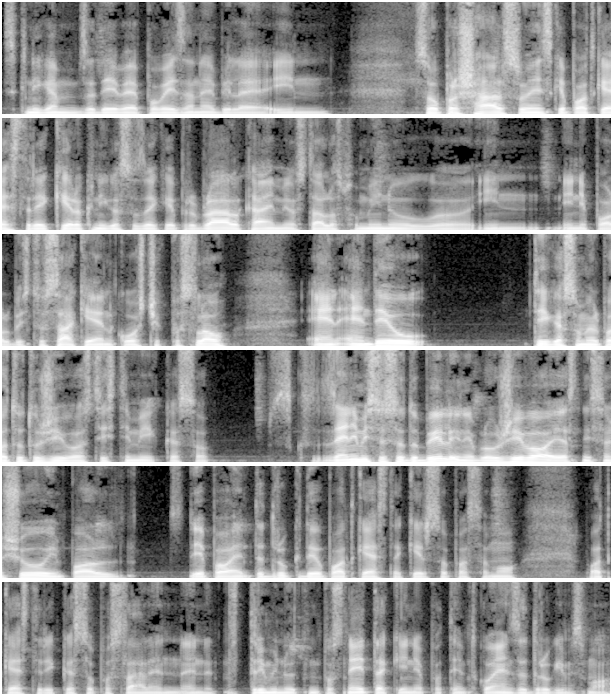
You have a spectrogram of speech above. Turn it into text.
s knjigami zadeve povezane bile in so vprašali slovenske podcastere, kjer knjigo so zdaj kaj prebrali, kaj jim je ostalo v spominu uh, in, in je pol v bistvu vsak en košček poslov. En, en del tega so imeli pa tudi uživo s tistimi, ki so. Z enimi so se dobili in je bilo uživo, jaz nisem šel, in pol je pa en drug del podcasta, kjer so pa samo podcasteri, ki so poslali en, en triminutni posnetek in je potem tako en za drugim smo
